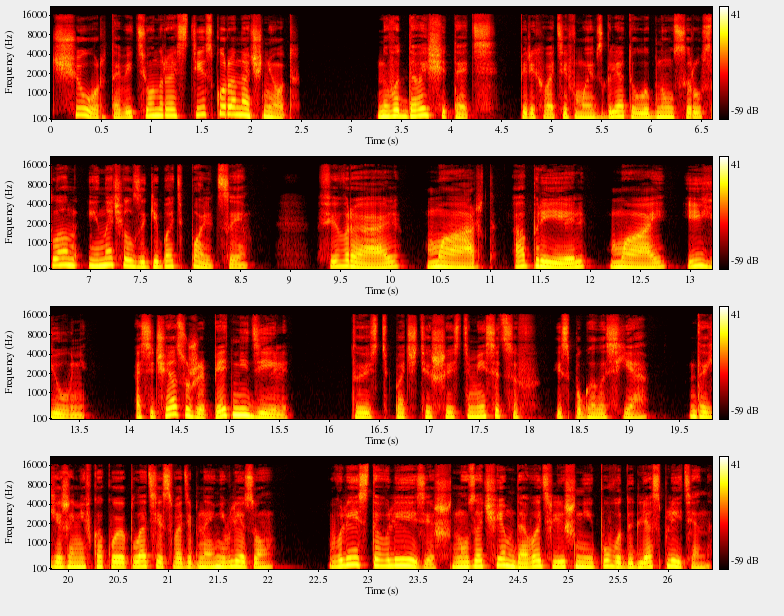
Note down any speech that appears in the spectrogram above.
Чёрт, а ведь он расти скоро начнёт. Ну вот давай считать. Перехватив мой взгляд, улыбнулся Руслан и начал загибать пальцы. Февраль, март, апрель, май, июнь. А сейчас уже пять недель. То есть почти шесть месяцев, испугалась я. Да я же ни в какое платье свадебное не влезу. Влезь-то влезешь, но зачем давать лишние поводы для сплетен?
